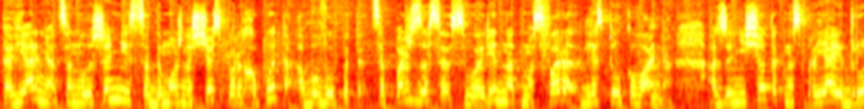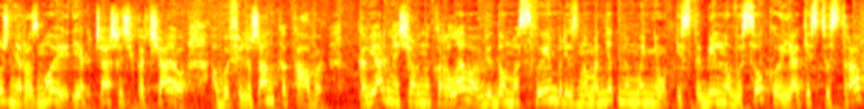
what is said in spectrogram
Кав'ярня це не лише місце, де можна щось перехопити або випити. Це перш за все своєрідна атмосфера для спілкування, адже ніщо так не сприяє дружній розмові, як чашечка чаю або філіжанка кави. Кав'ярня Чорна королева відома своїм різноманітним меню і стабільно високою якістю страв,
